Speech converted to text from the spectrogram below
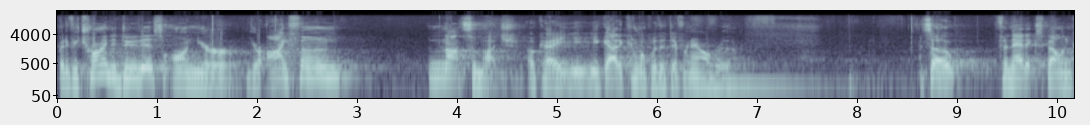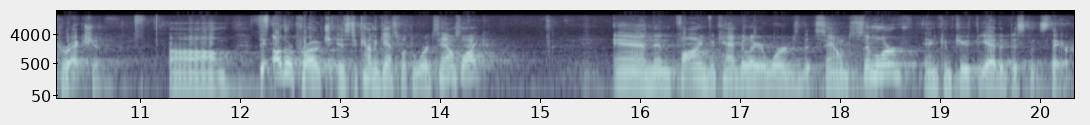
But if you're trying to do this on your, your iPhone, not so much, okay? You, you got to come up with a different algorithm. So, phonetic spelling correction. Um, the other approach is to kind of guess what the word sounds like and then find vocabulary words that sound similar and compute the edit distance there.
